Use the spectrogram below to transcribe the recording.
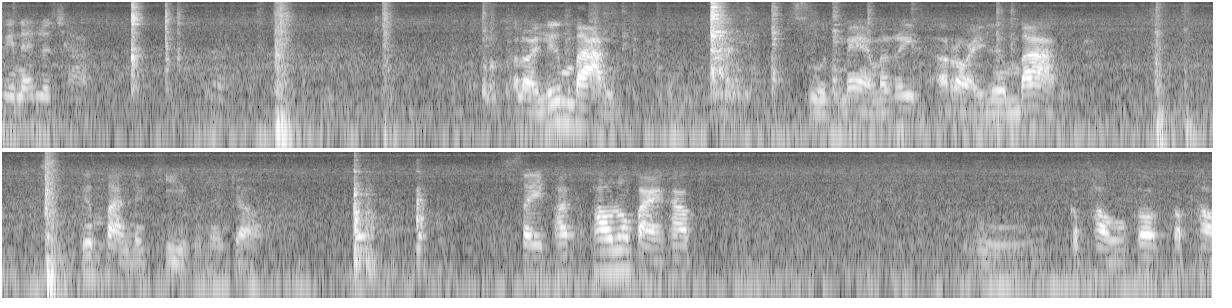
เป็นไงรสชาติ อร่อยลืมบ้าน สูตรแม่มะริอร่อยลืมบ้านลืมบ้านเลยขี้คนเลยเจ้าใส่ผัดกะเพราลงไปครับโอ้โหกะเพราก็กะเพรา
